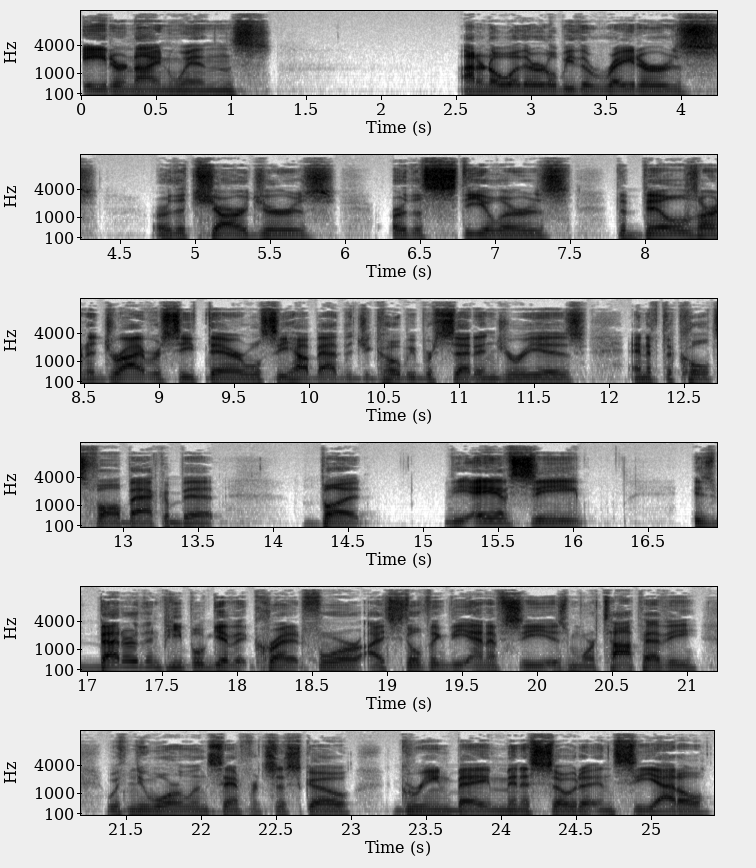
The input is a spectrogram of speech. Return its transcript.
eight or nine wins. I don't know whether it'll be the Raiders or the Chargers or the Steelers. The Bills are in a driver's seat there. We'll see how bad the Jacoby Brissett injury is and if the Colts fall back a bit. But the AFC is better than people give it credit for. I still think the NFC is more top heavy with New Orleans, San Francisco, Green Bay, Minnesota, and Seattle.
